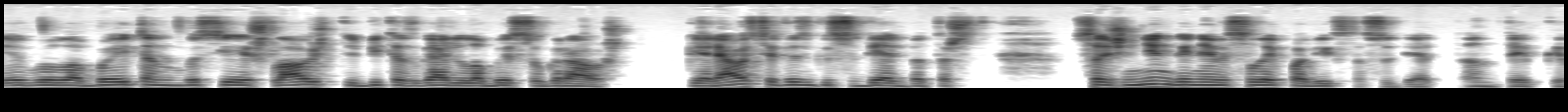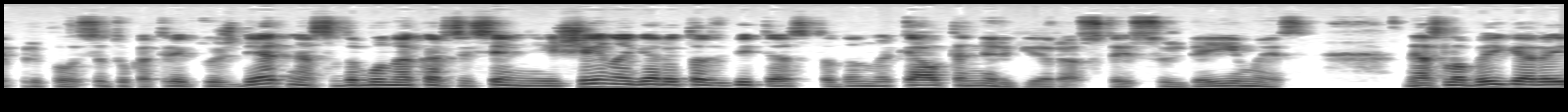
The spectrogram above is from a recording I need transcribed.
Jeigu labai ten bus jie išlaužyti bitės gali labai sugraužt. Geriausia visgi sudėt bet aš sąžiningai ne visąlaik pavyksta sudėt ant taip kaip priklausytų kad reiktų uždėt nes tada būna kartais jiem neišeina gerai tos bitės tada nukelt ten irgi yra su tais uždėjimais nes labai gerai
